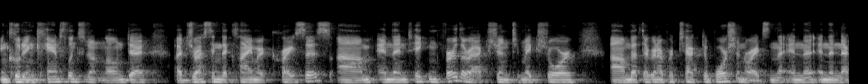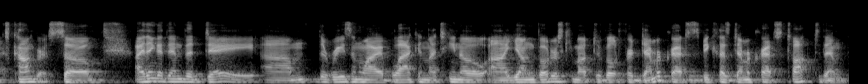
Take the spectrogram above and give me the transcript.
including canceling student loan debt, addressing the climate crisis, um, and then taking taking further action to make sure um, that they're going to protect abortion rights in the in the in the next Congress. So I think at the end of the day, um, the reason why Black and Latino uh, young voters came out to vote for Democrats is because Democrats talked to them.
